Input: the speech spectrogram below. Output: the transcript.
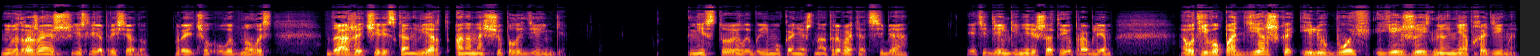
Не возражаешь, если я присяду? Рэйчел улыбнулась. Даже через конверт она нащупала деньги. Не стоило бы ему, конечно, отрывать от себя. Эти деньги не решат ее проблем. А вот его поддержка и любовь ей жизненно необходимы.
